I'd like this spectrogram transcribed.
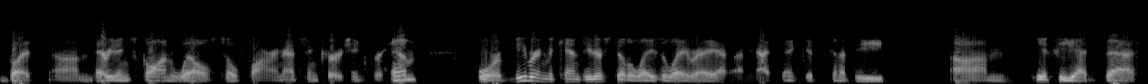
but um, everything's gone well so far, and that's encouraging for him. For Bieber and McKenzie, they're still a ways away, Ray. I, I mean, I think it's going to be um, iffy at best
